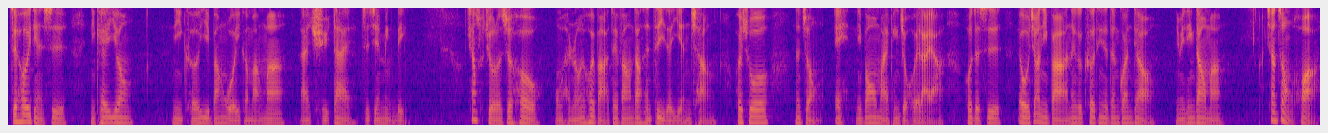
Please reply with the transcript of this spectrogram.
最后一点是，你可以用“你可以帮我一个忙吗”来取代直接命令。相处久了之后，我们很容易会把对方当成自己的延长，会说那种“哎，你帮我买一瓶酒回来啊”，或者是“哎，我叫你把那个客厅的灯关掉，你没听到吗？”像这种话，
